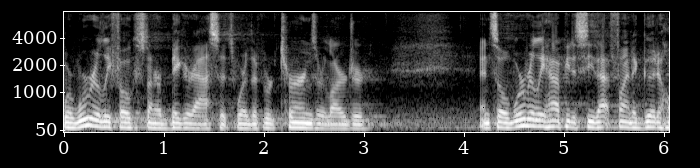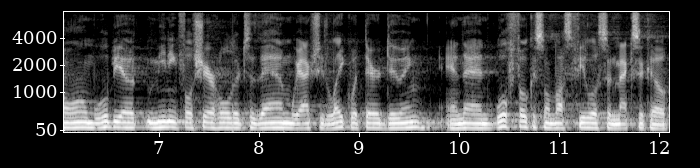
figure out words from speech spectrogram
where we're really focused on our bigger assets where the returns are larger. And so we're really happy to see that find a good home. We'll be a meaningful shareholder to them. We actually like what they're doing. And then we'll focus on Los Filos in Mexico.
